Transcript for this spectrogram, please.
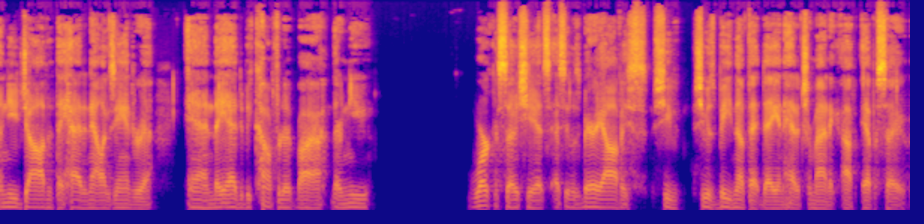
a, new job that they had in Alexandria and they had to be comforted by their new work associates as it was very obvious she, she was beaten up that day and had a traumatic episode.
